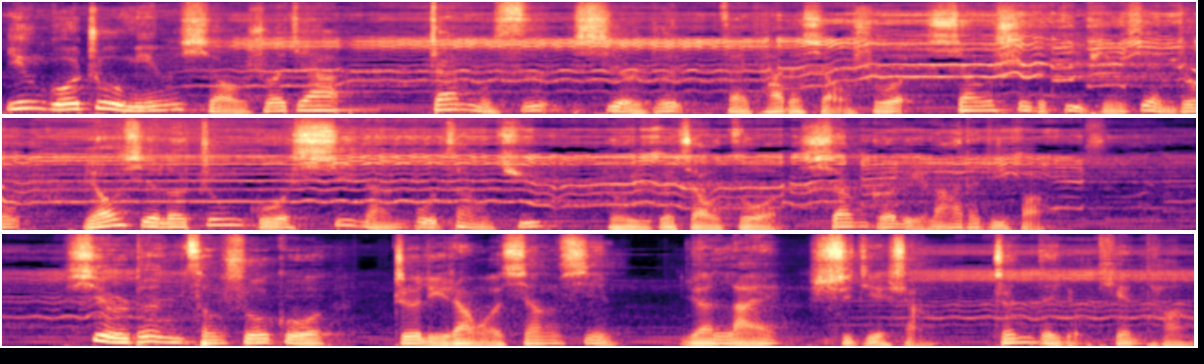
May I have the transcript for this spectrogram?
英国著名小说家詹姆斯·希尔顿在他的小说《消失的地平线》中，描写了中国西南部藏区有一个叫做香格里拉的地方。希尔顿曾说过：“这里让我相信，原来世界上真的有天堂。”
